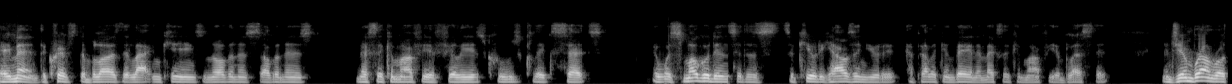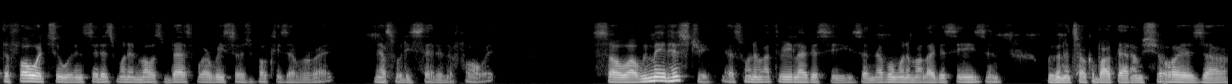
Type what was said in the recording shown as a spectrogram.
Amen. The Crips, the Bloods, the Latin Kings, Northerners, Southerners, Mexican Mafia affiliates, crews, cliques, sets. It was smuggled into the security housing unit at Pelican Bay, and the Mexican Mafia blessed it. And Jim Brown wrote the forward to it and said it's one of the most best, well researched books he's ever read. And that's what he said in the forward. So uh, we made history. That's one of my three legacies. Another one of my legacies, and we're going to talk about that, I'm sure, is uh,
